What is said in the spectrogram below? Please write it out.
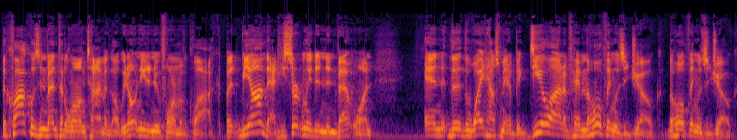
the clock was invented a long time ago. We don't need a new form of a clock. But beyond that, he certainly didn't invent one. And the, the White House made a big deal out of him. The whole thing was a joke. The whole thing was a joke.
